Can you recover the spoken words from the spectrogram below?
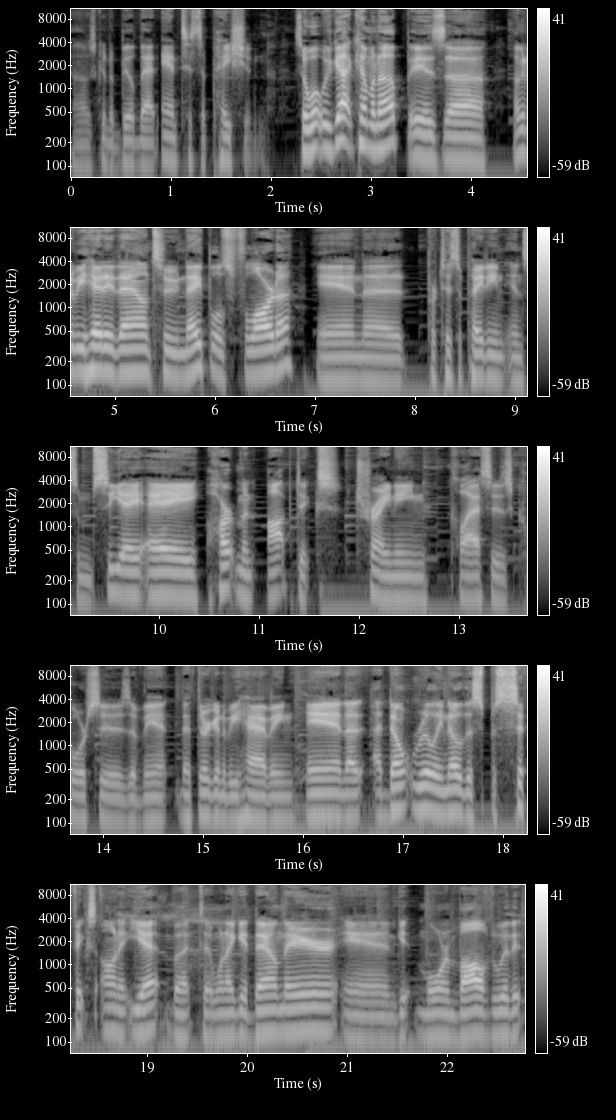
I was going to build that anticipation. So, what we've got coming up is uh, I'm going to be headed down to Naples, Florida, and uh, participating in some CAA Hartman Optics training classes, courses, event that they're going to be having. And I, I don't really know the specifics on it yet, but uh, when I get down there and get more involved with it,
